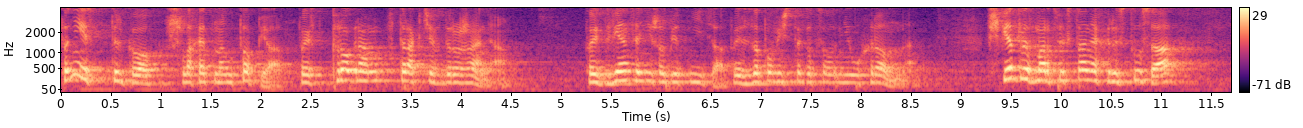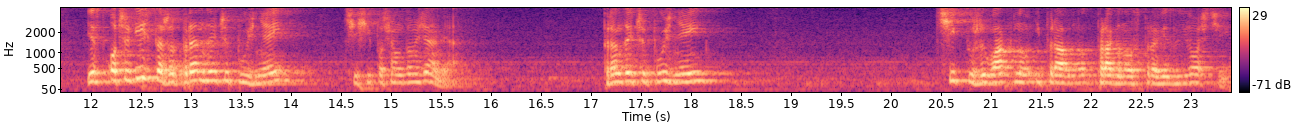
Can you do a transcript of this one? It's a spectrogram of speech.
to nie jest tylko szlachetna utopia, to jest program w trakcie wdrożenia. To jest więcej niż obietnica, to jest zapowiedź tego, co nieuchronne. W świetle zmartwychwstania Chrystusa jest oczywiste, że prędzej czy później cisi posiądą ziemię. Prędzej czy później ci, którzy łakną i pragną sprawiedliwości,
